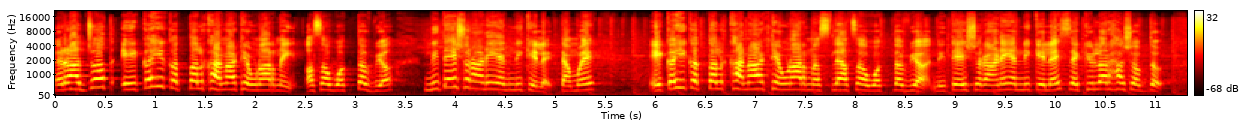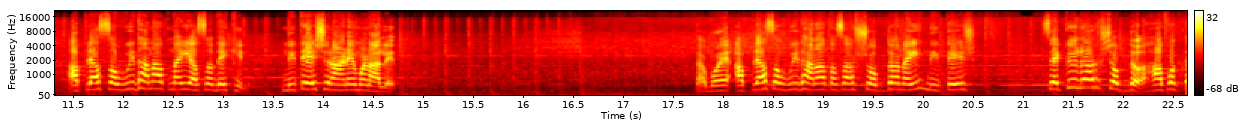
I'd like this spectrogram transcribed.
राज्यात एकही कत्तलखाना ठेवणार नाही असं वक्तव्य नितेश राणे यांनी केलंय. त्यामुळे एकही कत्तलखाना ठेवणार नसल्याचं वक्तव्य नितेश राणे यांनी केलंय. सेक्युलर हा शब्द आपल्या संविधानात नाही असं देखील नितेश राणे म्हणाले त्यामुळे आपल्या संविधानात असा शब्द नाही नितेश सेक्युलर शब्द. हा फक्त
